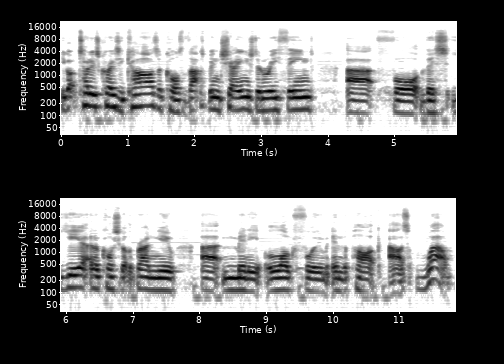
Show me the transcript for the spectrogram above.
You got Toadie's Crazy Cars, of course, that's been changed and rethemed uh, for this year. And of course, you've got the brand new uh, mini log flume in the park as well.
